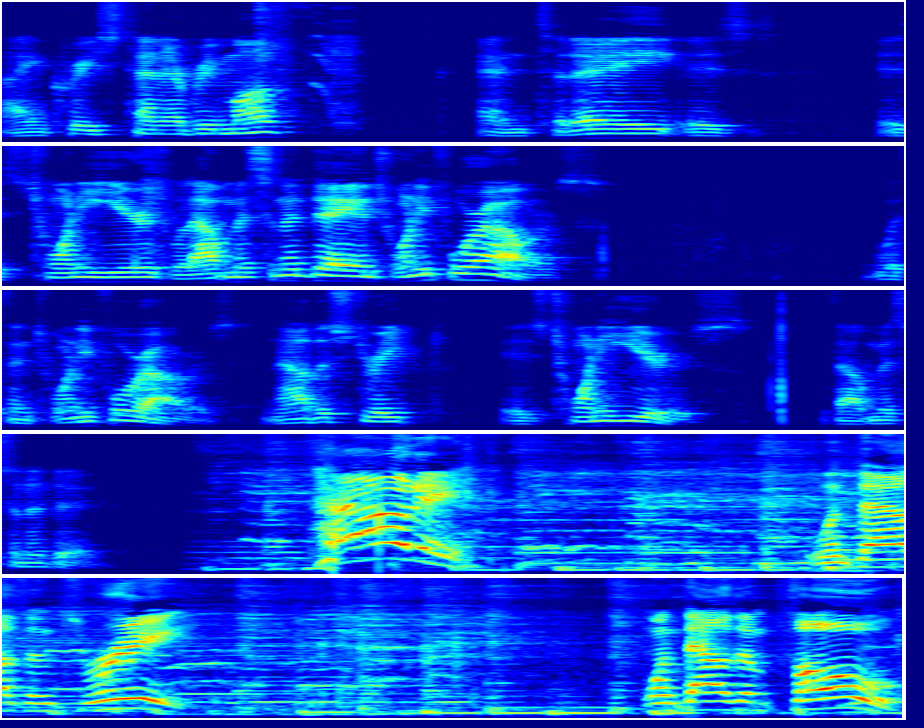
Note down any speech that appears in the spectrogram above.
I increased 10 every month, and today is, is 20 years without missing a day in 24 hours within 24 hours. Now the streak is 20 years without missing a day. Howdy! 1003. 1004.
